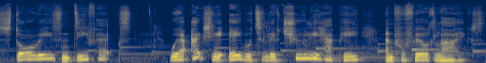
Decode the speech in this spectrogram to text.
stories and defects, we are actually able to live truly happy and fulfilled lives.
